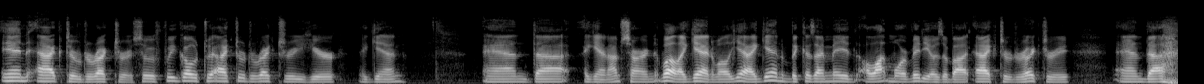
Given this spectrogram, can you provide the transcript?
in Active Directory. So if we go to Active Directory here again, and uh, again, I'm sorry. Well, again, well, yeah, again, because I made a lot more videos about Active Directory, and uh,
